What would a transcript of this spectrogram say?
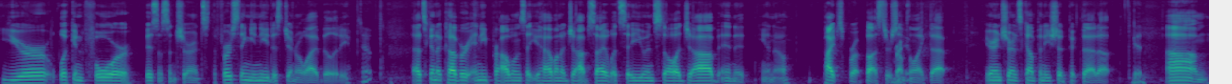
you're looking for business insurance, the first thing you need is general liability. Yep. That's going to cover any problems that you have on a job site. Let's say you install a job and it, you know, pipes bust or something like that. Your insurance company should pick that up. Good. Um,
